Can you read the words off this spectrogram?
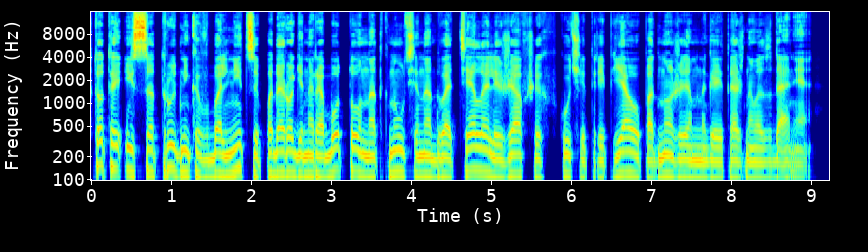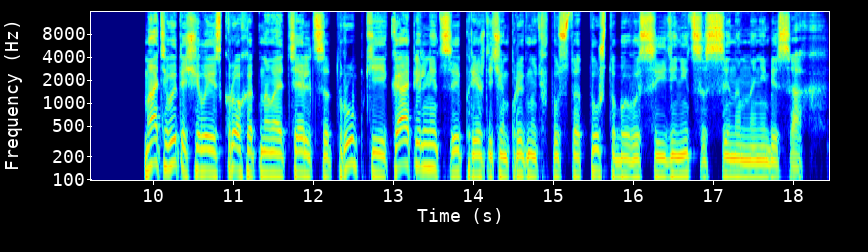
Кто-то из сотрудников больницы по дороге на работу наткнулся на два тела, лежавших в куче тряпья у подножия многоэтажного здания. Мать вытащила из крохотного тельца трубки и капельницы, прежде чем прыгнуть в пустоту, чтобы воссоединиться с сыном на небесах.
